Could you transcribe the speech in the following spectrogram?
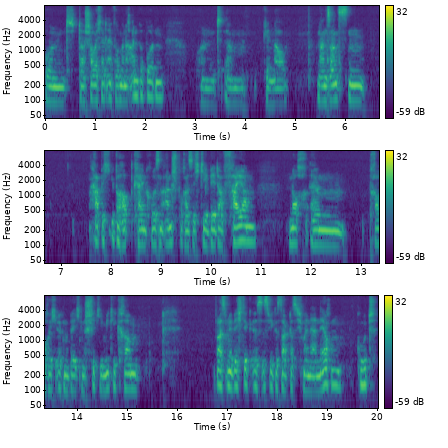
Und da schaue ich halt einfach mal nach Angeboten. Und ähm, genau. Und ansonsten habe ich überhaupt keinen großen Anspruch. Also ich gehe weder feiern noch ähm, brauche ich irgendwelchen Schickimicki-Kram. Was mir wichtig ist, ist wie gesagt, dass ich meine Ernährung gut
